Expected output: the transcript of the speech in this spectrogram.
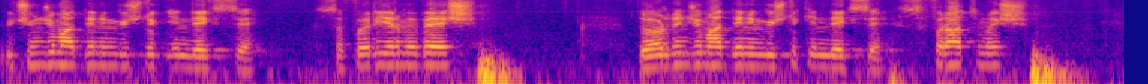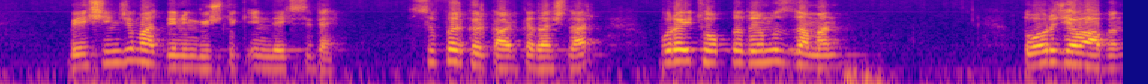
üçüncü maddenin güçlük indeksi 0.25, dördüncü maddenin güçlük indeksi 0.60, beşinci maddenin güçlük indeksi de 0.40 arkadaşlar. Burayı topladığımız zaman doğru cevabın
